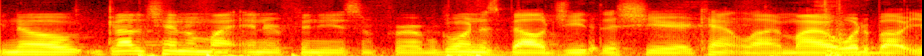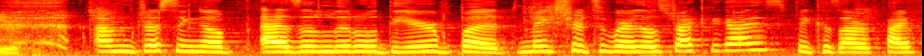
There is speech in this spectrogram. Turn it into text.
You know, got to channel my inner Phineas and Ferb. I'm going as Baljeet this year. Can't lie. Maya, what about you? I'm dressing up as a little deer, but make sure to wear those jacket guys because our five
